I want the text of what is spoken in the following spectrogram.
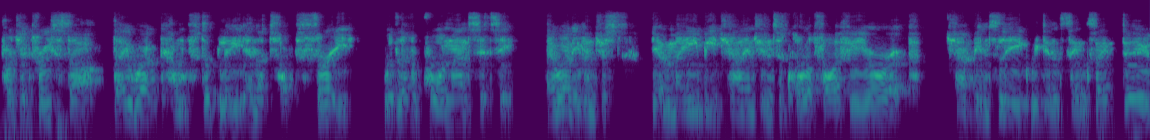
Project Restart, they were comfortably in the top three with Liverpool and Man City. They weren't even just you know, maybe challenging to qualify for Europe. Champions League, we didn't think they'd do.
